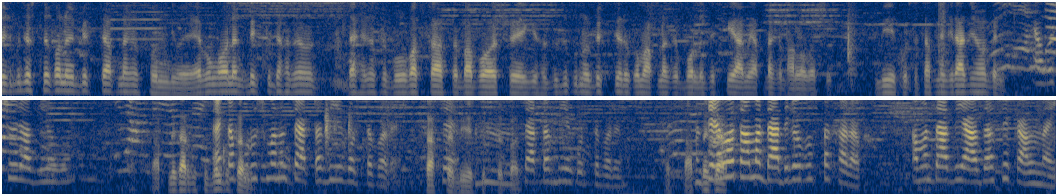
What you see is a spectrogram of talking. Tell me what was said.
দেশ বিদেশ থেকে অনেক ব্যক্তি আপনাকে ফোন দিবে এবং অনেক ব্যক্তি দেখা যায় দেখা গেছে বউ বাচ্চা আছে বা বয়স হয়ে গেছে। যদি কোনো ব্যক্তি এরকম আপনাকে বলে যে কে আমি আপনাকে ভালোবাসি বিয়ে করতে চাই আপনি কি রাজি হবেন? অবশ্যই রাজি হব। আপনি কার কিছু বলতে চান? পুরুষ মানুষ চারটা বিয়ে করতে পারে। চারটা বিয়ে করতে পারে। চারটা বিয়ে করতে পারে। আচ্ছা আপনি যে আমার দাদির অবস্থা খারাপ আমার দাদি আজ আছে কাল নাই।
